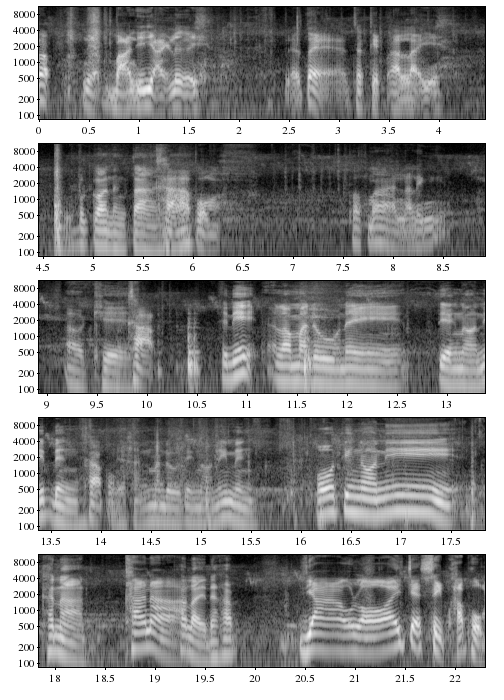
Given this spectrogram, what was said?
ก็เนี่ยบานใหญ่ๆเลย แล้วแต่จะเก็บอะไรอุปกรณ์ต่างๆครับเนอะผมพวกม่านอะไรอย่างเงี้ยโอเคครับ ทีนี้เรามาดูใน เตียงนอนนิดหนึ่งครับผม เดี๋ยวหันมาดูเตียงนอนนิดหนึ่งโอ้เตียงนอนนี่ขนาดขนาดเท่าไหร่นะครับยาวร้อยเจ็ดสิบครับผม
